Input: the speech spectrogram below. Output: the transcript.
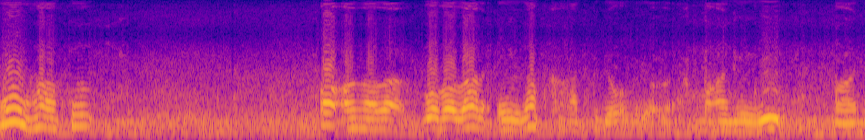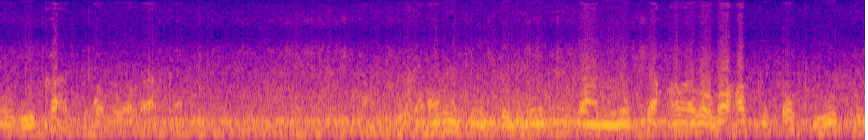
Velhasıl o analar, babalar evlat katili oluyorlar. Manevi, manevi katil oluyorlar. Onun için büyük İslamiyet'te ana baba hakkı çok büyüktür.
